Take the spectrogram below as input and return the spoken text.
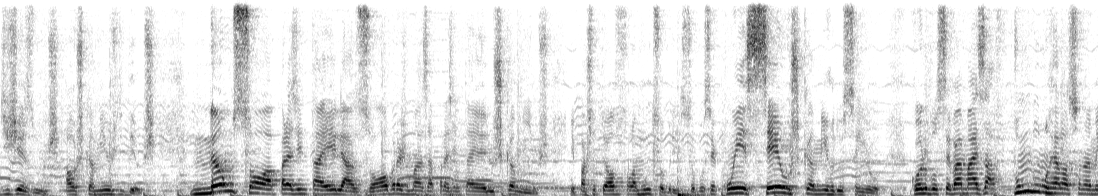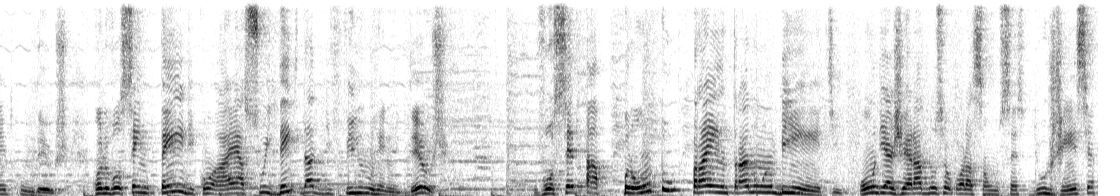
de Jesus, aos caminhos de Deus. Não só apresentar ele as obras, mas apresentar ele os caminhos. E pastor Teófilo fala muito sobre isso, sobre você conhecer os caminhos do Senhor. Quando você vai mais a fundo no relacionamento com Deus, quando você entende é a sua identidade de filho no reino de Deus, você tá pronto para entrar num ambiente onde é gerado no seu coração um senso de urgência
